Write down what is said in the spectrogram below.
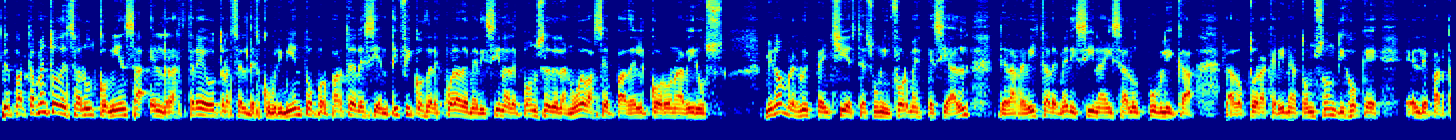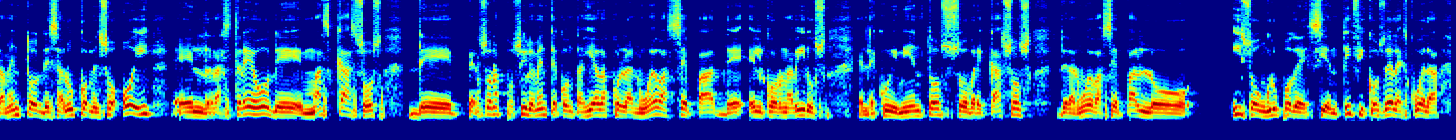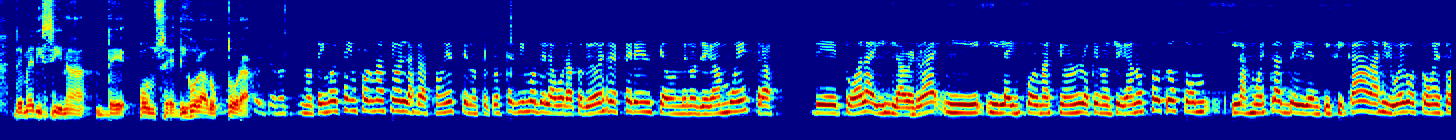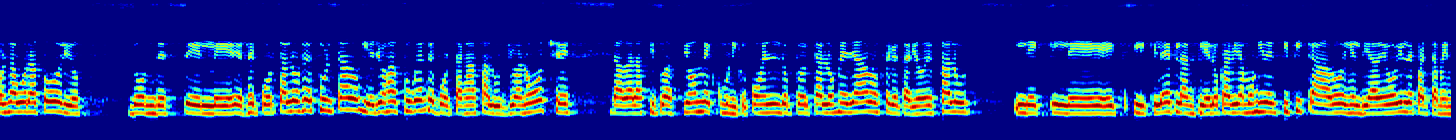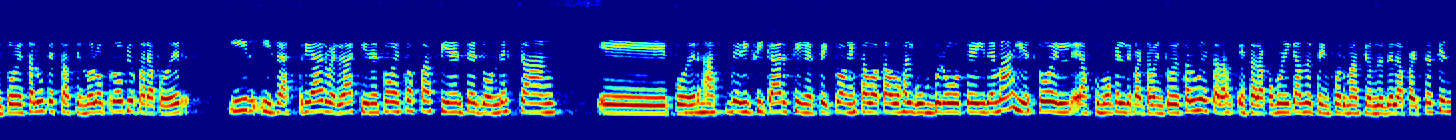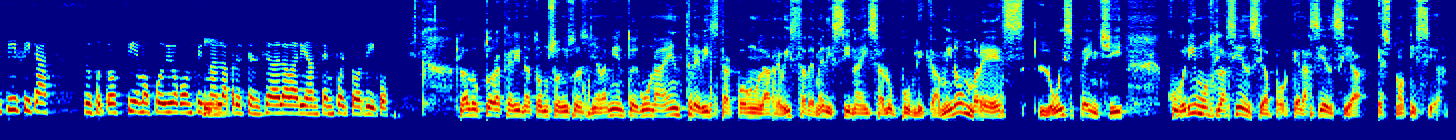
Departamento de Salud comienza el rastreo tras el descubrimiento por parte de científicos de la Escuela de Medicina de Ponce de la nueva cepa del coronavirus. Mi nombre es Luis Penchi, este es un informe especial de la revista de Medicina y Salud Pública. La doctora Karina Thompson dijo que el Departamento de Salud comenzó hoy el rastreo de más casos de personas posiblemente contagiadas con la nueva cepa del coronavirus. El descubrimiento sobre casos de la nueva cepa lo hizo un grupo de científicos de la Escuela de Medicina de Ponce, dijo la doctora. Yo no, tengo esa información, la razón es que nosotros servimos de laboratorio de referencia donde nos llegan muestras de toda la isla, ¿verdad? Y, y la información, lo que nos llega a nosotros son las muestras de identificadas y luego son esos laboratorios donde se le reportan los resultados y ellos a su vez reportan a salud. Yo anoche, dada la situación, me comunico con el doctor Carlos Mellado, secretario de salud, le, le expliqué, le planteé lo que habíamos identificado. En el día de hoy el Departamento de Salud está haciendo lo propio para poder ir y rastrear, ¿verdad?, quiénes son esos pacientes, dónde están, eh, poder verificar si en efecto han estado atados a algún brote y demás. Y eso el, asumo que el Departamento de Salud estará, estará comunicando esa información desde la parte científica. Nosotros sí hemos podido confirmar la presencia de la variante en Puerto Rico. La doctora Karina Thompson hizo el señalamiento en una entrevista con la revista de Medicina y Salud Pública. Mi nombre es Luis Penchi. Cubrimos la ciencia porque la ciencia es noticia.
